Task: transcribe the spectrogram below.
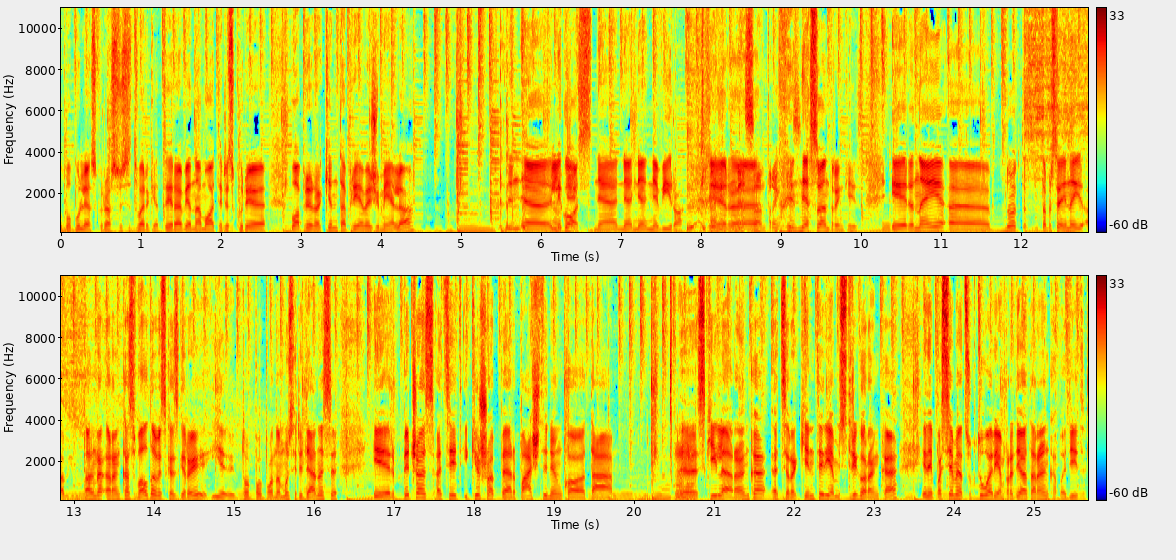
babulės, kurios susitvarkė. Tai yra viena moteris, kuri buvo prirakinta prie vežimėlio. E, lygos, ne, ne, ne, ne vyro. Ir, Ne su antrankiais? ne su antrankiais. Ir jinai, uh, nu, ta prasme, jinai ran- rankas valdo, viskas gerai, to po, po namus ridenasi. Ir bičias atseit įkišo per paštininko tą mhm. skylę ranką, atsirakinti ir jam įstrigo ranka. Jinai pasėmė atsuktuvą ir jam pradėjo tą ranką badyti.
